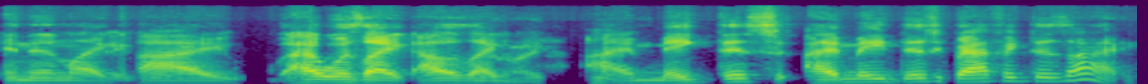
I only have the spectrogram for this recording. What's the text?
And then like I I was like I was like Like, I make this I made this graphic design.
